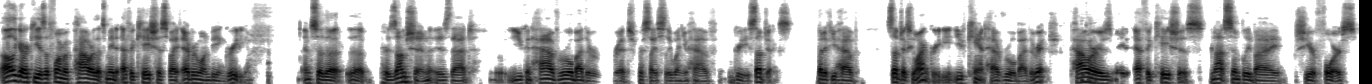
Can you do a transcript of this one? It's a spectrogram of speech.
Oligarchy is a form of power that's made efficacious by everyone being greedy. And so the, the presumption is that you can have rule by the rich precisely when you have greedy subjects. But if you have subjects who aren't greedy, you can't have rule by the rich. Power okay. is made efficacious not simply by sheer force,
